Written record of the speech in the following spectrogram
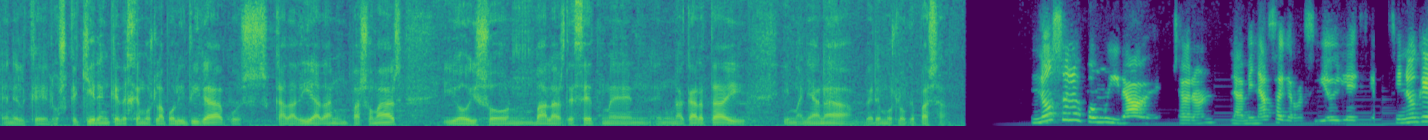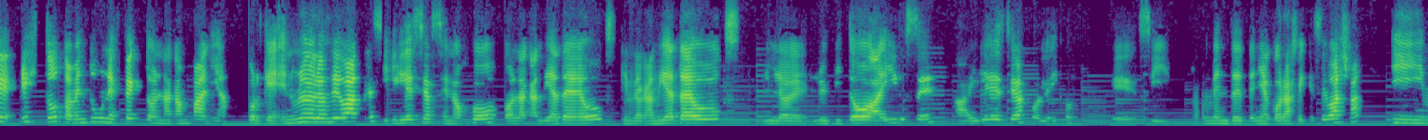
en el que los que quieren que dejemos la política, pues cada día dan un paso más y hoy son balas de Zetme en, una carta y mañana veremos lo que pasa no solo fue muy grave, escucharon, la amenaza que recibió Iglesias, sino que esto también tuvo un efecto en la campaña, porque en uno de los debates Iglesias se enojó con la candidata de Vox y la candidata de Vox lo, invitó a irse a Iglesias, porque le dijo que si realmente tenía coraje que se vaya, y,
